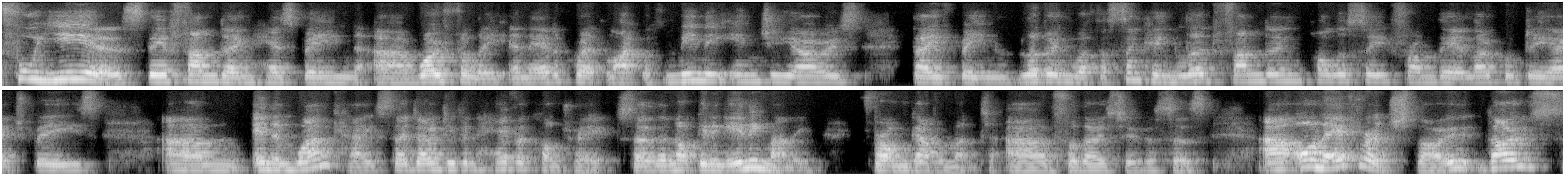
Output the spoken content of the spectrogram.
for years, their funding has been uh, woefully inadequate, like with many NGOs. They've been living with a sinking lid funding policy from their local DHBs. Um, and in one case, they don't even have a contract, so they're not getting any money from government uh, for those services. Uh, on average, though, those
